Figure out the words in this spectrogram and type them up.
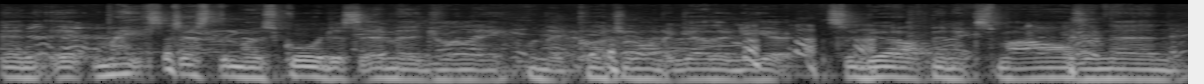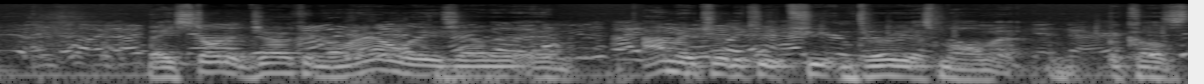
and it makes just the most gorgeous image when they when they punch them all together and you get some good authentic smiles, and then they started joking around with each other, and I made sure to keep shooting through this moment because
